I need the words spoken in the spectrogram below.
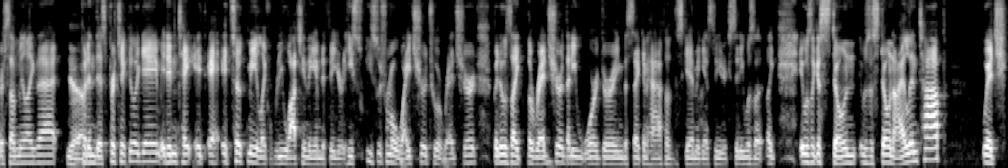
or something like that. yeah, But in this particular game, it didn't take it. It, it took me like rewatching the game to figure it. He he switched from a white shirt to a red shirt, but it was like the red shirt that he wore during the second half of this game against New York City was a, like it was like a stone. It was a Stone Island top, which.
